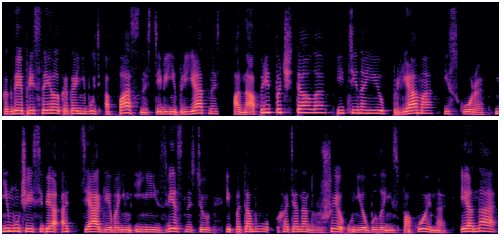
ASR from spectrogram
когда ей предстояла какая-нибудь опасность или неприятность, она предпочитала идти на нее прямо и скоро, не мучая себя оттягиванием и неизвестностью, и потому, хотя на душе у нее было неспокойно, и она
